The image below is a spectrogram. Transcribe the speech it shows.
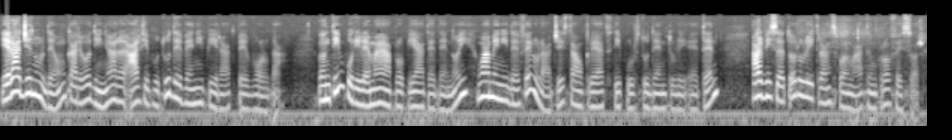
Era genul de om care odinioară ar fi putut deveni pirat pe Volga. În timpurile mai apropiate de noi, oamenii de felul acesta au creat tipul studentului etern, al visătorului transformat în profesor.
